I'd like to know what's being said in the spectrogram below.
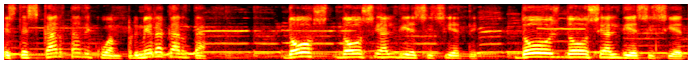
Esta es carta de Juan, primera carta 2, 12 al 17. 2, 12 al 17.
